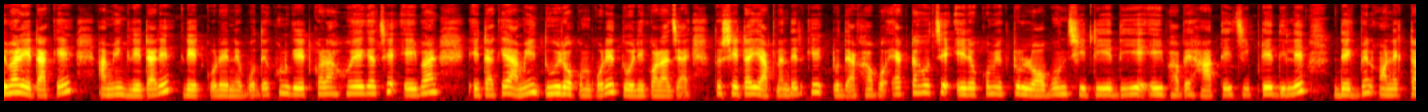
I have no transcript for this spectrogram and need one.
এবার এটাকে আমি গ্রেটারে গ্রেট করে নেব। দেখুন, গ্রেট করা হয়ে গেছে। এইবার এটাকে আমি দুই রকম করে তৈরি করা যায়। তো সেটাই আপনাদেরকে একটু দেখাবো। একটা হচ্ছে এরকম একটু লবণ ছিটিয়ে দিয়ে এইভাবে হাতে চিপড়ে দিলে দেখবেন অনেকটা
